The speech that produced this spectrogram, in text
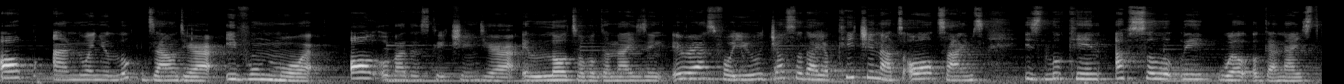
up and when you look down there are even more. All over this kitchen there are a lot of organizing areas for you just so that your kitchen at all times is looking absolutely well organized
